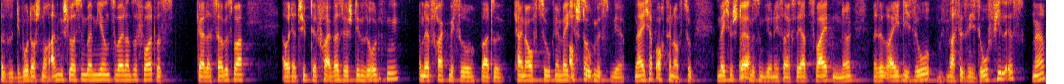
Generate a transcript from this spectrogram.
also die wurde auch schon noch angeschlossen bei mir und so weiter und so fort, was geiler Service war. Aber der Typ, der fragt, weißt du, wir stehen so unten und er fragt mich so, warte, kein Aufzug, in Aufzug? Stock müssen wir? Nein, ich habe auch keinen Aufzug. In welchem Stock Ja. müssen wir? Und ich sage so, ja, zweiten, ne? Was jetzt eigentlich nicht so, was jetzt nicht so viel ist, ne?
